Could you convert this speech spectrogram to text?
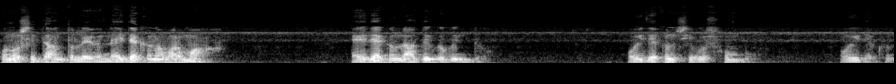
কোনো সিদ্ধান্ত নেবেন না। এই দেখুন আমার মা, এই দেখুন রাধে গোবিন্দ, ওই দেখুন শিব শম্ভু, ওই দেখুন।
